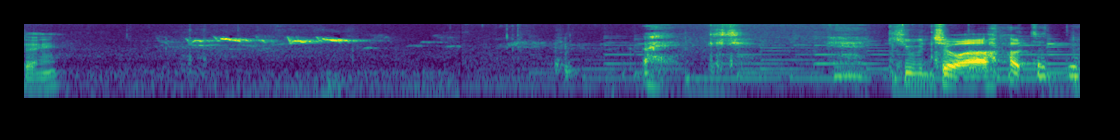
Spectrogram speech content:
그래. 그래. 기분 좋아. 어쨌든.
